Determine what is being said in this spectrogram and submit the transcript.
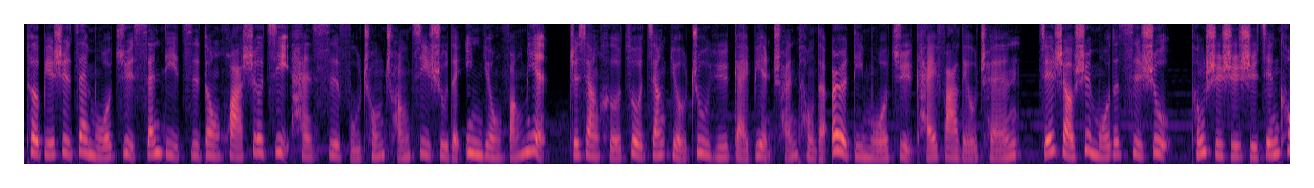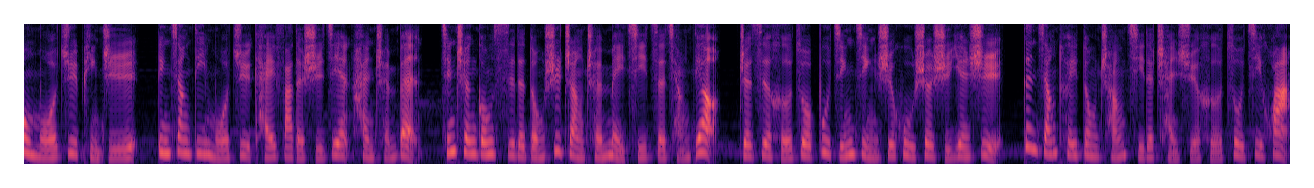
特别是在模具 3D 自动化设计和伺服冲床技术的应用方面。这项合作将有助于改变传统的二 D 模具开发流程，减少试模的次数，同时实时监控模具品质，并降低模具开发的时间和成本。勤诚公司的董事长陈美琪则强调，这次合作不仅仅是互设实验室，更将推动长期的产学合作计划，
